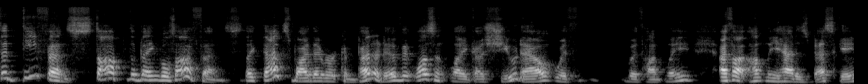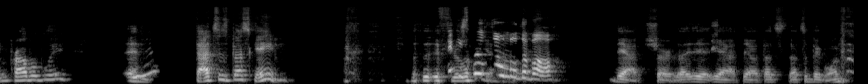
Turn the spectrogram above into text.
The defense stopped the Bengals offense. Like that's why they were competitive. It wasn't like a shootout with with Huntley. I thought Huntley had his best game probably, and that's his best game. if And he still fumbled the ball. yeah, sure. Yeah, yeah, yeah, that's that's a big one.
